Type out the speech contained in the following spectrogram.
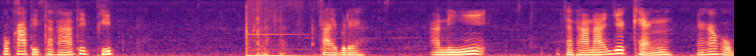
โอกาสติดสถานที่พิษ ใส่ไปเลย อันนี้สถานะเยือกแข็งนะครับผม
